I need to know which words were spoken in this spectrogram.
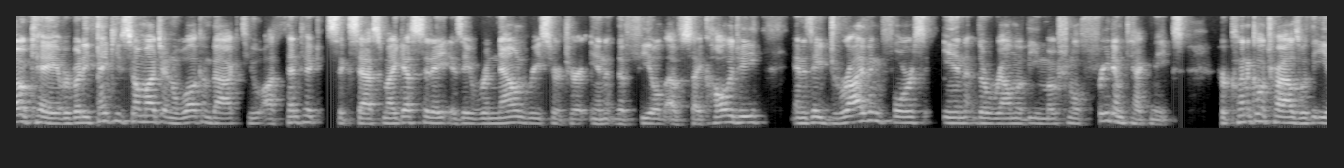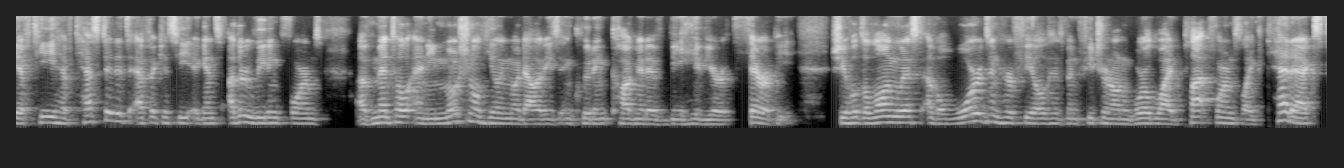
Okay, everybody, thank you so much and welcome back to Authentic Success. My guest today is a renowned researcher in the field of psychology and is a driving force in the realm of emotional freedom techniques. Her clinical trials with EFT have tested its efficacy against other leading forms of mental and emotional healing modalities, including cognitive behavior therapy. She holds a long list of awards in her field, has been featured on worldwide platforms like TEDx,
